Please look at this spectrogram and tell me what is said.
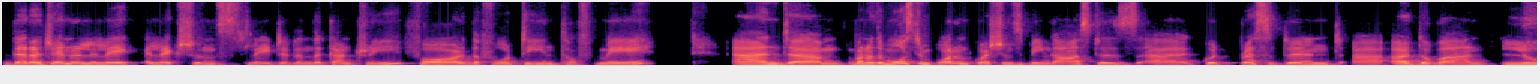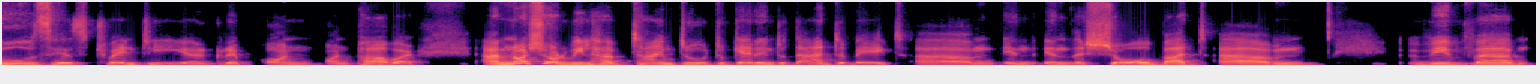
there are general ele- elections slated in the country for the 14th of May. And um, one of the most important questions being asked is uh, could President uh, Erdogan lose his 20 year grip on, on power? I'm not sure we'll have time to, to get into that debate um, in, in the show, but um, we've. Um,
